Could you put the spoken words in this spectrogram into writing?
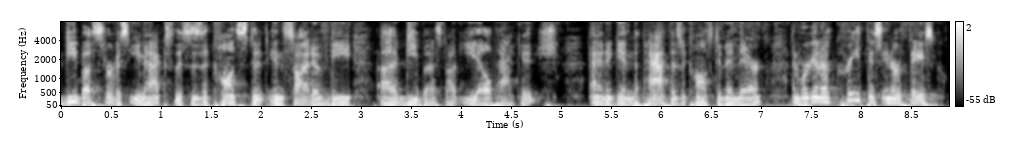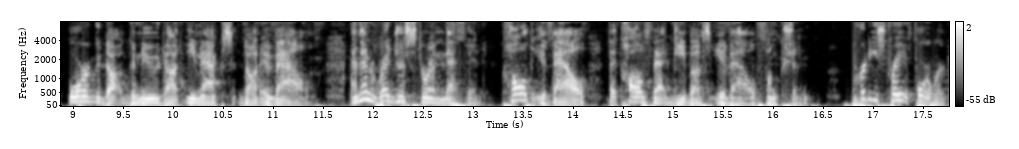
dbus service Emacs. This is a constant inside of the uh, dbus.el package. And again, the path is a constant in there. And we're going to create this interface org.gnu.emacs.eval and then register a method called eval that calls that dbus eval function. Pretty straightforward,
